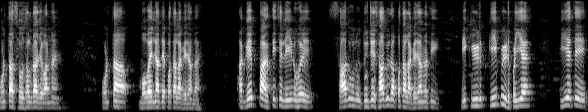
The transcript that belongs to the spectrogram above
ਹੁਣ ਤਾਂ ਸੋਸ਼ਲ ਦਾ ਜ਼ਮਾਨਾ ਹੈ, ਹੁਣ ਤਾਂ ਮੋਬਾਈਲਾਂ ਤੇ ਪਤਾ ਲੱਗ ਜਾਂਦਾ ਹੈ। ਅੱਗੇ ਭਗਤੀ ਚ ਲੀਨ ਹੋਏ, ਸਾਧੂ ਨੂੰ ਦੂਜੇ ਸਾਧੂ ਦਾ ਪਤਾ ਲੱਗ ਜਾਂਦਾ ਸੀ ਵੀ ਕੀੜ ਕੀ ਭੀੜ ਪਈ ਹੈ, ਕੀ ਇਹ ਤੇ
